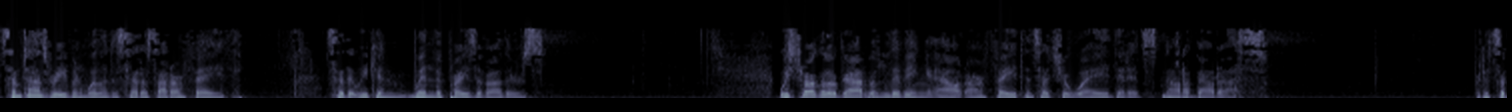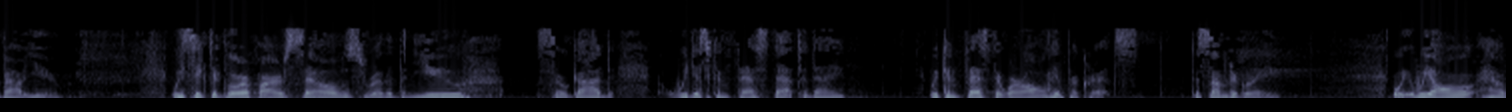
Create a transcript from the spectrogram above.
Sometimes we're even willing to set aside our faith so that we can win the praise of others. We struggle, oh God, with living out our faith in such a way that it's not about us, but it's about you. We seek to glorify ourselves rather than you. So, God, we just confess that today. We confess that we're all hypocrites to some degree. We, we all have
